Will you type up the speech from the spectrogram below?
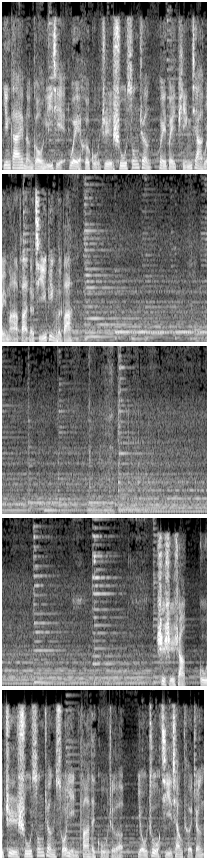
应该能够理解为何骨质疏松症会被评价为麻烦的疾病了吧？事实上，骨质疏松症所引发的骨折有助几项特征。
